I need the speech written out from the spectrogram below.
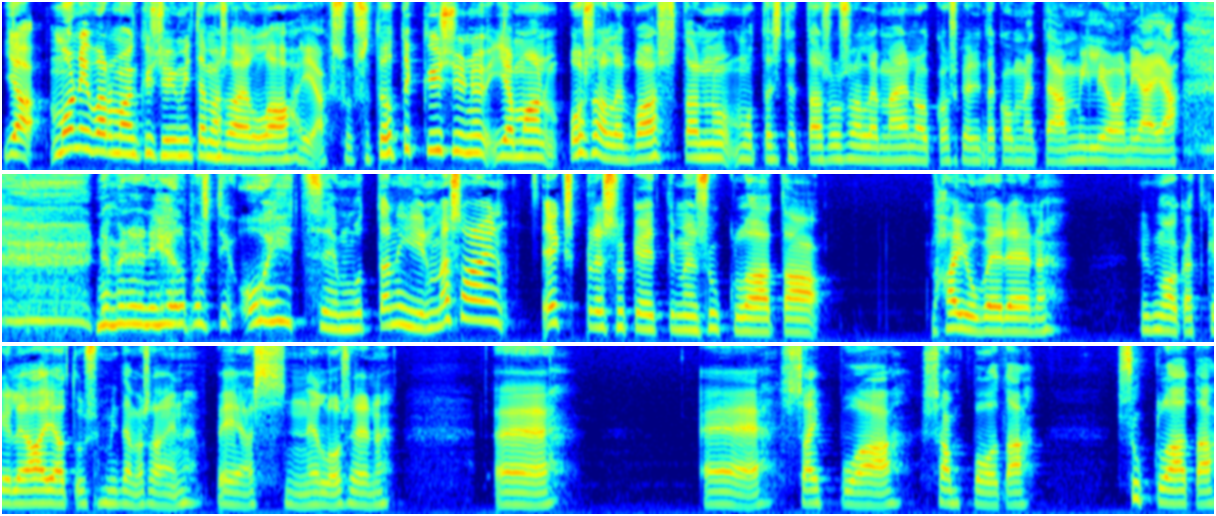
Ja moni varmaan kysyy, mitä mä sain lahjaksi, koska te olette kysynyt ja mä oon osalle vastannut, mutta sitten taas osalle mä en ole, koska niitä kommentteja on miljoonia ja ne menee niin helposti ohitse. Mutta niin, mä sain espressokeittimen suklaata, hajuveden, nyt mua katkeilee ajatus, mitä mä sain PS4, öö, ää, saippua, shampoota, suklaata,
